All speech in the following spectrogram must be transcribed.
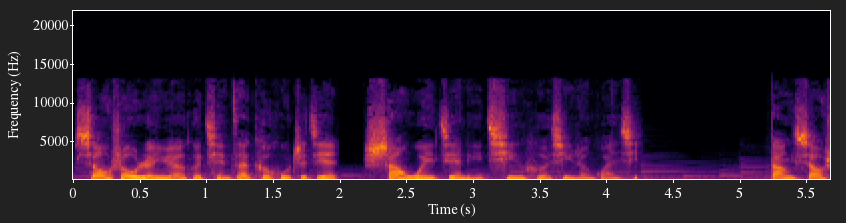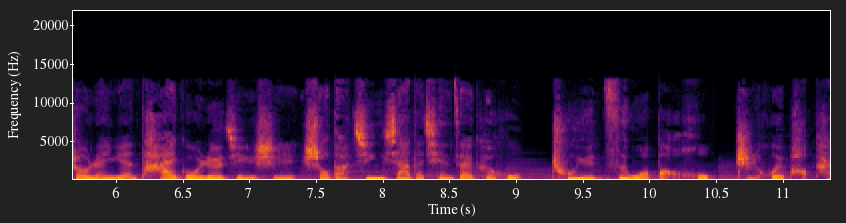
销售人员和潜在客户之间尚未建立亲和信任关系。当销售人员太过热情时，受到惊吓的潜在客户出于自我保护只会跑开。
